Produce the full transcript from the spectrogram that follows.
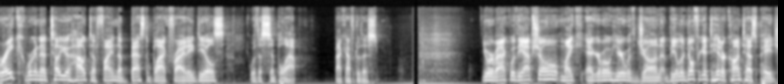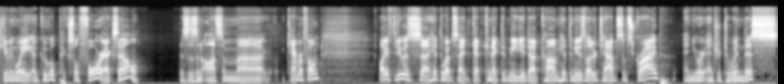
break, we're going to tell you how to find the best Black Friday deals with a simple app. Back after this. You are back with the App Show. Mike Agerbo here with John Beeler. Don't forget to hit our contest page giving away a Google Pixel 4 XL. This is an awesome uh, camera phone. All you have to do is uh, hit the website, getconnectedmedia.com, hit the newsletter tab, subscribe, and you are entered to win this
